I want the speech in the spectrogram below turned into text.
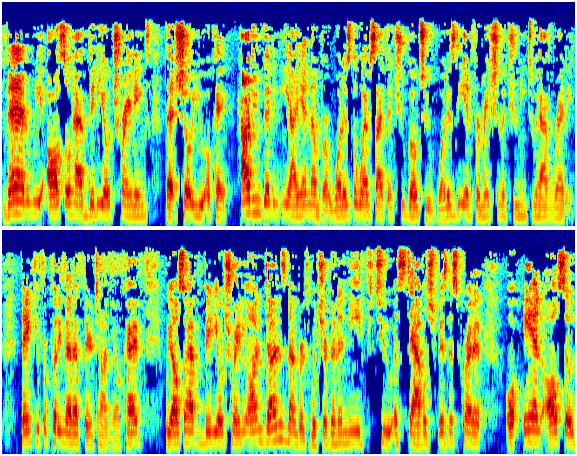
Then we also have video trainings that show you, okay, how do you get an EIN number? What is the website that you go to? What is the information that you need to have ready? Thank you for putting that up there, Tanya, okay? We also have a video training on DUNS numbers, which you're going to need to establish business credit or, and also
